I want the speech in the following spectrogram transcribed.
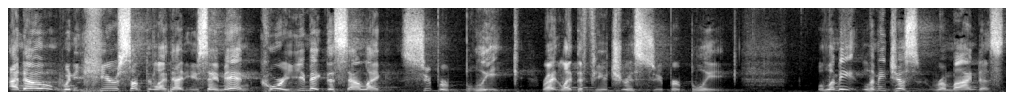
I know when you hear something like that, you say, man, Corey, you make this sound like super bleak, right? Like the future is super bleak. Well, let me, let me just remind us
